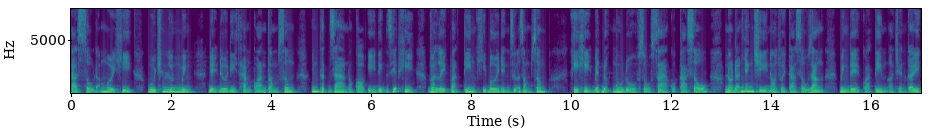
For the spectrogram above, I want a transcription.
Cá sấu đã mời khỉ ngồi trên lưng mình để đưa đi tham quan dòng sông, nhưng thật ra nó có ý định giết khỉ và lấy quả tim khi bơi đến giữa dòng sông. Khi khỉ biết được mưu đồ xấu xa của cá sấu, nó đã nhanh trí nói với cá sấu rằng mình để quả tim ở trên cây,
